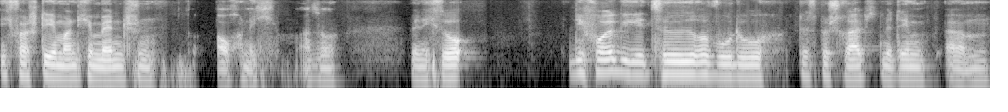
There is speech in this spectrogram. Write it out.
ich verstehe manche Menschen auch nicht. Also, wenn ich so die Folge jetzt höre, wo du das beschreibst mit dem ähm,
